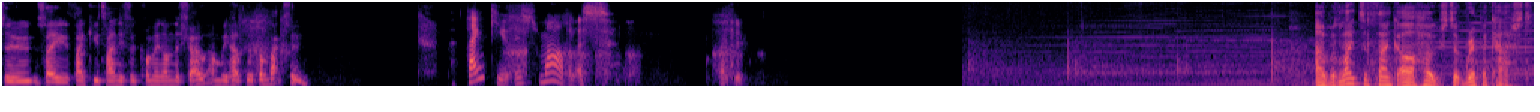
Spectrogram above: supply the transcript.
to say thank you, Tanja, for coming on the show, and we hope you'll come back soon. Thank you. It's marvelous. Thank you. I would like to thank our hosts at Rippercast,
